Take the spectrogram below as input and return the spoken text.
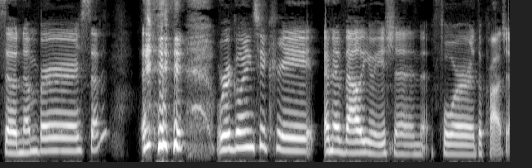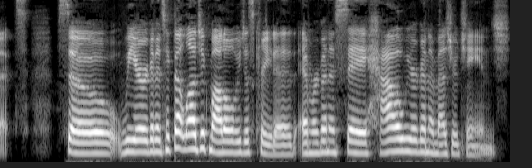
So, number seven, we're going to create an evaluation for the project. So, we are going to take that logic model we just created and we're going to say how we are going to measure change.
